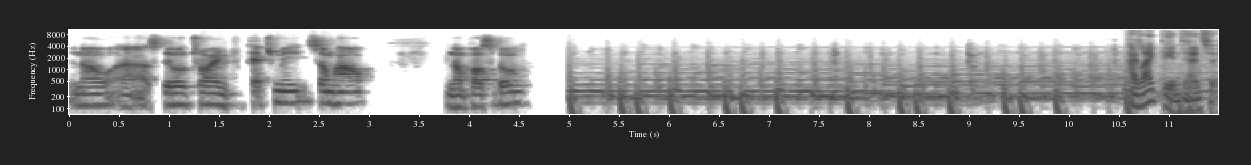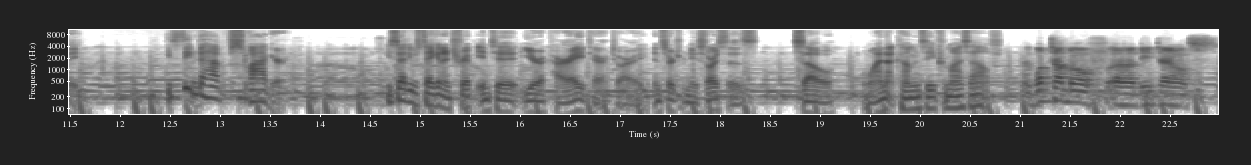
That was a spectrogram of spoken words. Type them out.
you know, uh, still trying to catch me somehow. Not possible. I like the intensity. He seemed to have swagger. He said he was taking a trip into Yuracare territory in search of new sources. So why not come and see for myself? What type of uh, details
